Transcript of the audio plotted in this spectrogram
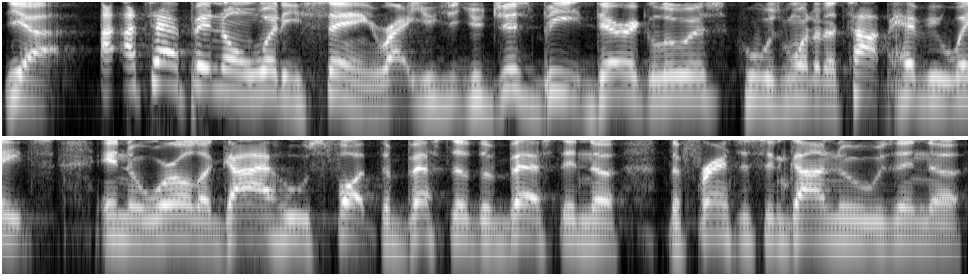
Yeah, I, I, tap in on what he's saying, right? You you just beat Derrick Lewis, who was one of the top heavyweights in the world, a guy who's fought the best of the best in the the Francis Ngannou's and the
